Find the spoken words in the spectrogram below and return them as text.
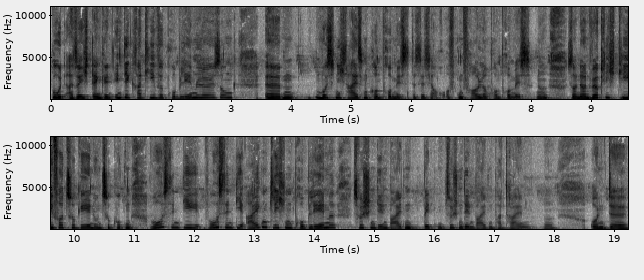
Gut, also ich denke, integrative Problemlösung ähm, muss nicht heißen Kompromiss. Das ist ja auch oft ein fauler Kompromiss, ne? sondern wirklich tiefer zu gehen und zu gucken, wo sind die, wo sind die eigentlichen Probleme zwischen den beiden, zwischen den beiden Parteien. Ne? Und äh,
